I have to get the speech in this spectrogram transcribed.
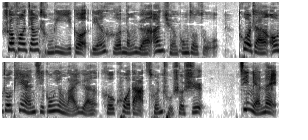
双方将成立一个联合能源安全工作组，拓展欧洲天然气供应来源和扩大存储设施。今年内，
